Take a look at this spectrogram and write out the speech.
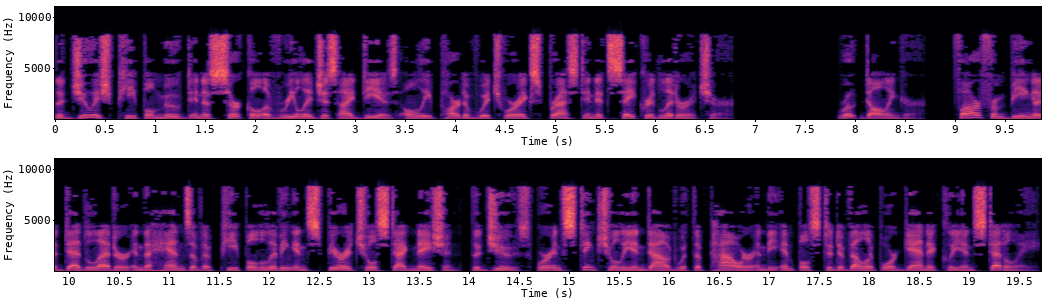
the Jewish people moved in a circle of religious ideas only part of which were expressed in its sacred literature," wrote Dollinger. Far from being a dead letter in the hands of a people living in spiritual stagnation, the Jews were instinctually endowed with the power and the impulse to develop organically and steadily.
